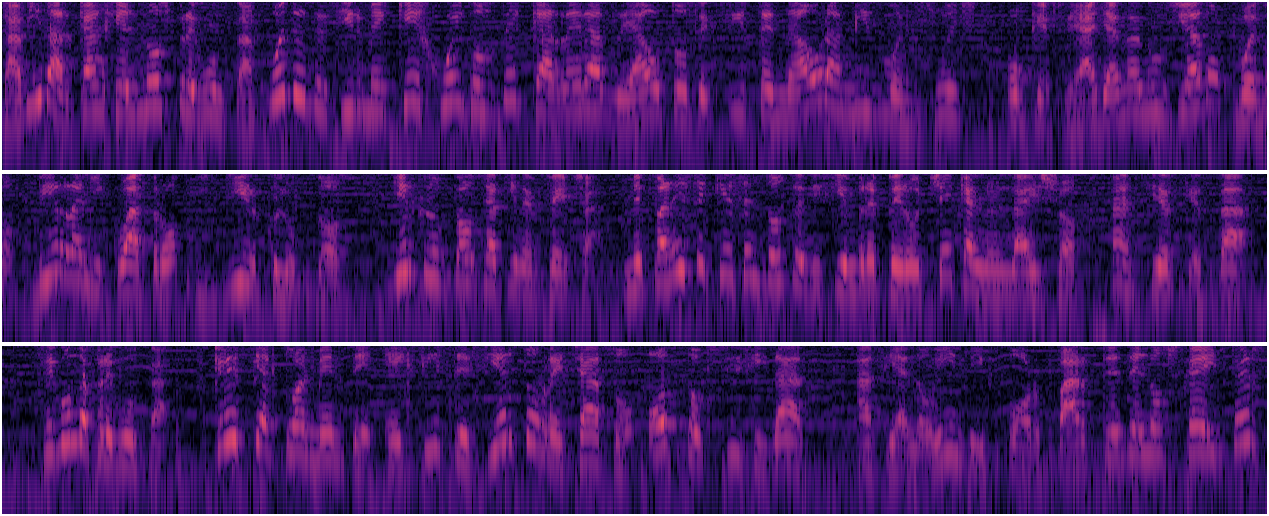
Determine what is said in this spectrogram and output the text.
David Arcángel nos pregunta, ¿puedes decirme qué juegos de carreras de autos existen ahora mismo en Switch o que se hayan anunciado? Bueno, B-Rally 4 y Gear Club 2. Gear Club 2 ya tiene fecha, me parece que es el 2 de diciembre pero chécalo en Live Shop, así es que está. Segunda pregunta, ¿crees que actualmente existe cierto rechazo o toxicidad hacia lo indie por parte de los haters,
